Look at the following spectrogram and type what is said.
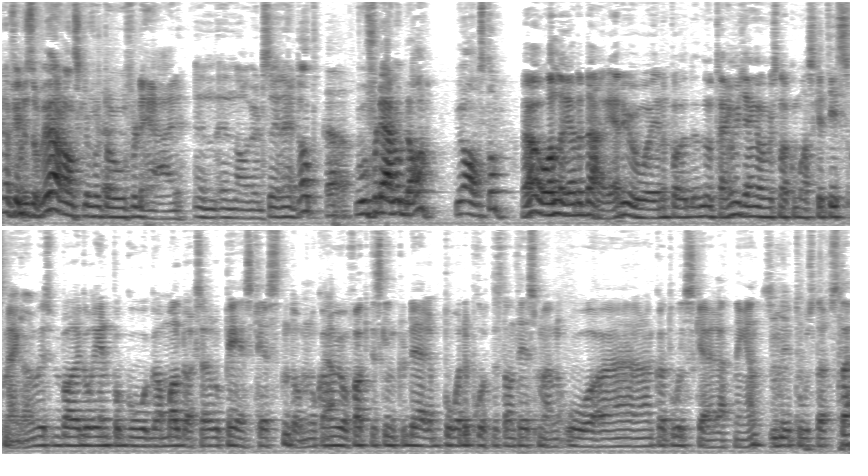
Ja, Filosofi er vanskelig å forstå hvorfor det er en, en avgjørelse i det hele tatt. Ja. Hvorfor det er noe bra. Vi avstår. Ja, og allerede der er det jo inne på Nå trenger vi ikke engang å snakke om asketisme engang. Hvis vi bare går inn på god gammeldags europeisk kristendom. Nå kan vi jo faktisk inkludere både protestantismen og eh, den katolske retningen, som er de to største.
